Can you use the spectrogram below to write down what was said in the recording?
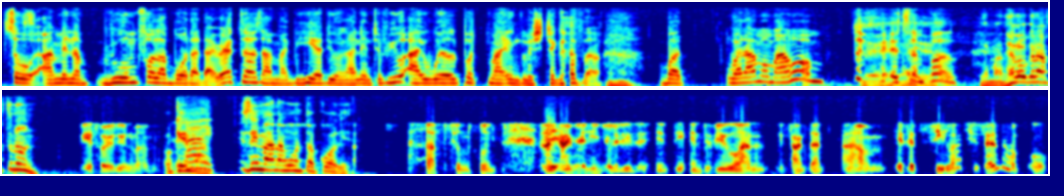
So I'm in a room full of board of directors. I might be here doing an interview. I will put my English together. Hmm. But when I'm on my home, Yeah, it's yeah, simple. Yeah, man. Hello, good afternoon. Yes, how you doing, man? Okay, Hi. man. Is the man I want to call you? afternoon. I, I really enjoyed the, the interview and the fact that um, is it Sila? She said, or, or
